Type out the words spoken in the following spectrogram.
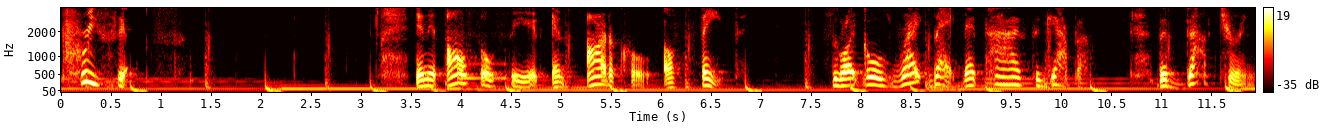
precepts. And it also said an article of faith. So it goes right back, that ties together. The doctrine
